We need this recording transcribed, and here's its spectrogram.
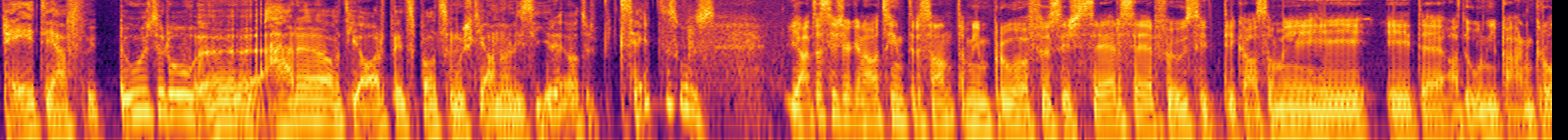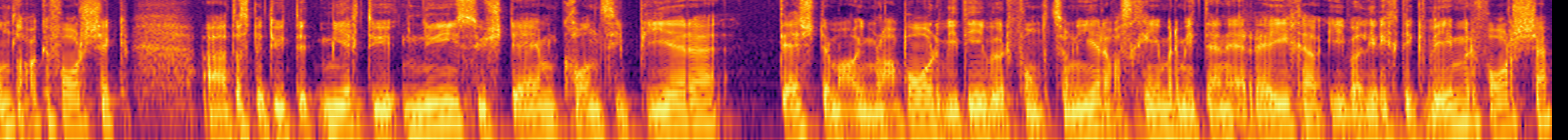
PDF mit Bildern äh, her an die Arbeitsplätze? Musst die analysieren? Oder wie sieht das aus? Ja, das ist ja genau das Interessante an meinem Beruf. Es ist sehr, sehr vielseitig. Also wir haben in der, an der Uni Bern Grundlagenforschung. Äh, das bedeutet, wir konzipieren neue Systeme konzipieren, testen mal im Labor, wie die funktionieren, was können wir mit denen erreichen, in welche Richtung wollen wir forschen.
